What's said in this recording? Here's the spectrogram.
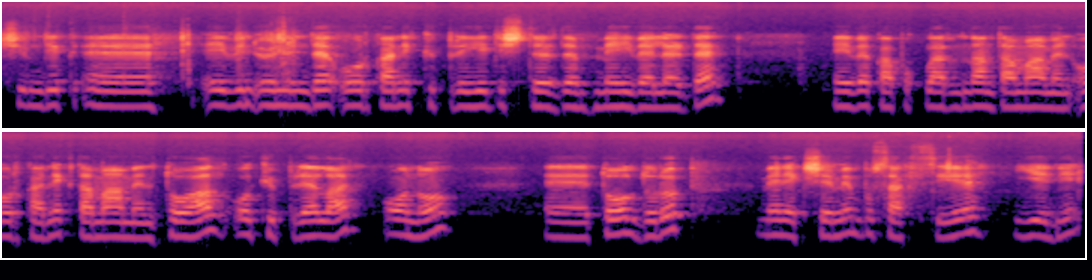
Şimdi e, evin önünde organik küpre yetiştirdim meyvelerden. Meyve kabuklarından tamamen organik, tamamen doğal. O küpreler onu e, doldurup menekşemi bu saksıya yeni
